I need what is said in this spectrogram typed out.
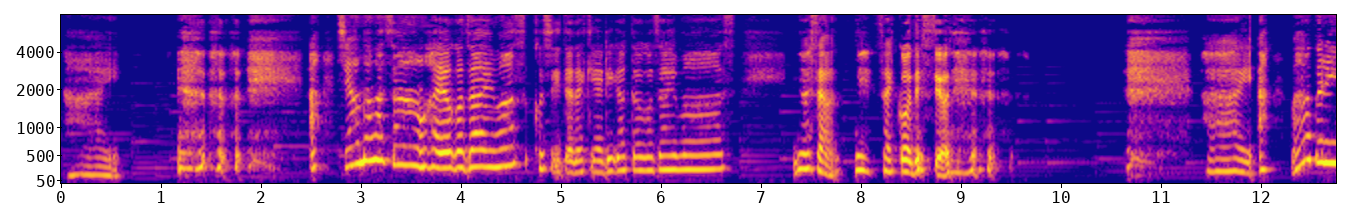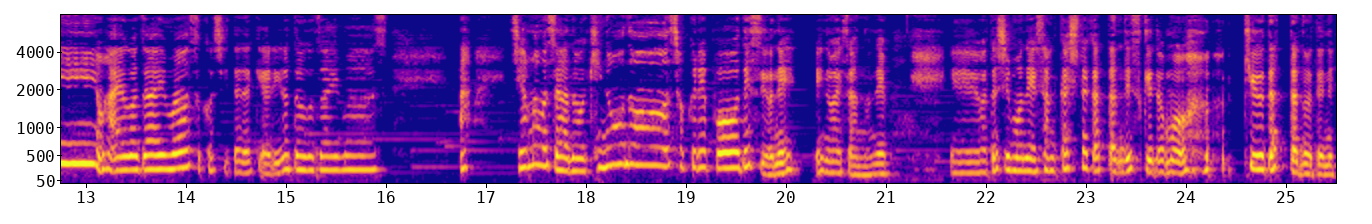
はい。あ、シアママさん、おはようございます。お越しいただきありがとうございます。皆さん、ね、最高ですよね。はい。あ、マーブリン、おはようございます。お越しいただきありがとうございます。あ、シアママさん、あの、昨日の食レポですよね。NY さんのね。えー、私もね、参加したかったんですけども、急だったのでね、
